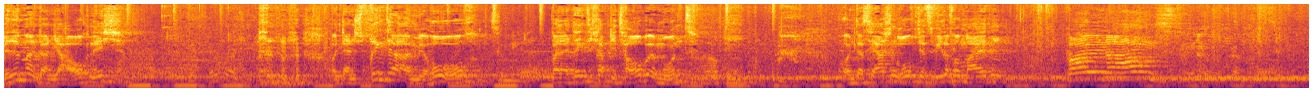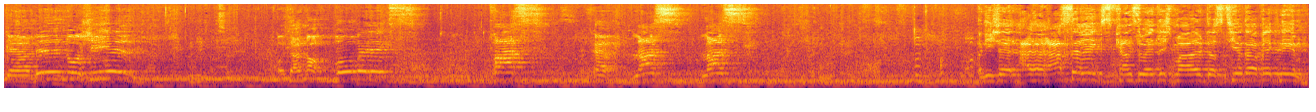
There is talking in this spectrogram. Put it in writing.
Will man dann ja auch nicht. Und dann springt er an mir hoch, weil er denkt, ich habe die Taube im Mund. Und das Herrchen ruft jetzt wieder vom Weiden. Keine Angst! Der will nur schielen. Und dann noch Obelix. Pass! Äh, lass, lass! Und ich, äh, Asterix, kannst du endlich mal das Tier da wegnehmen?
